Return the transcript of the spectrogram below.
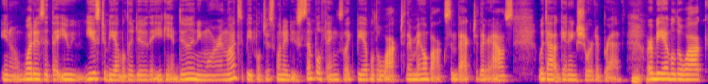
you know, what is it that you used to be able to do that you can't do anymore? And lots of people just want to do simple things like be able to walk to their mailbox and back to their house without getting short of breath, mm-hmm. or be able to walk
